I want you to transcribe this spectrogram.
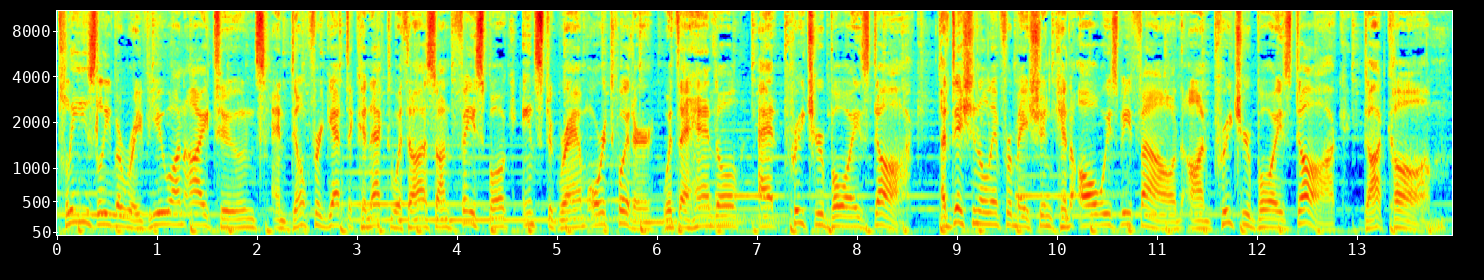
please leave a review on iTunes and don't forget to connect with us on Facebook, Instagram, or Twitter with the handle at Preacher Boys Doc. Additional information can always be found on PreacherBoysDoc.com.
